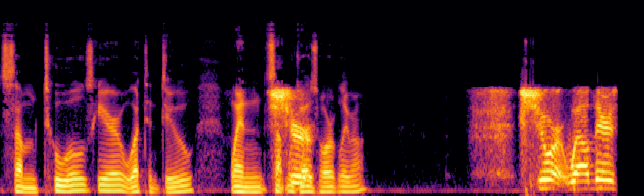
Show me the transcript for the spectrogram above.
some tools here, what to do when something Sure. goes horribly wrong? Sure. Well, there's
